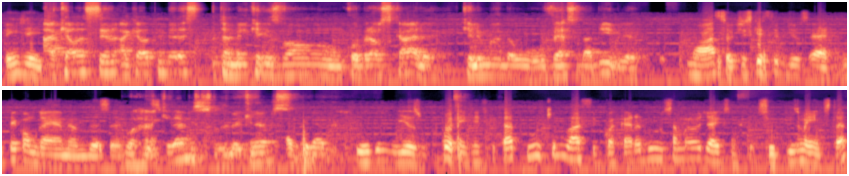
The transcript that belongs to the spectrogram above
Tem jeito. Aquela cena, aquela primeira cena também que eles vão cobrar os caras, que ele manda o, o verso da Bíblia. Nossa, eu tinha esquecido disso. É, não tem como ganhar mesmo dessa. Porra, aquilo é absurdo, aquilo é absurdo. Aquilo é absurdo mesmo. Pô, tem gente que tatua aquilo lá, filho, com a cara do Samuel Jackson, simplesmente, tá?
